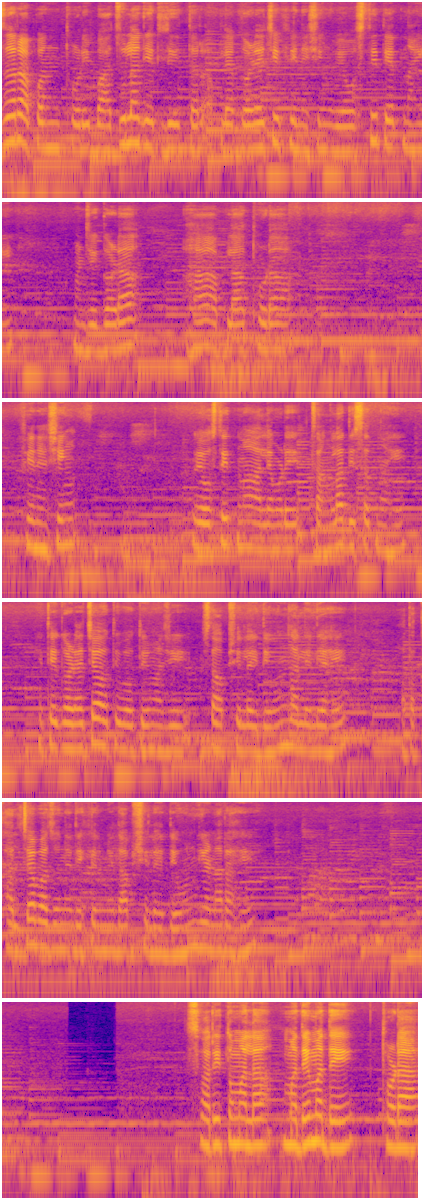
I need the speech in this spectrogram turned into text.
जर आपण थोडी बाजूला घेतली तर आपल्या गळ्याची फिनिशिंग व्यवस्थित येत नाही. म्हणजे गळा हा आपला थोडा फिनिशिंग व्यवस्थित न आल्यामुळे चांगला दिसत नाही. इथे गळ्याच्या अवतीभोवती माझी दाब शिलाई देऊन झालेली आहे. आता खालच्या बाजूने देखील मी दाब शिलाई देऊन घेणार आहे. सॉरी तुम्हाला मध्ये मध्ये थोडा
